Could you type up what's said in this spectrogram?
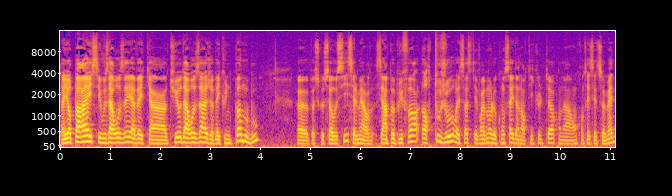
D'ailleurs pareil, si vous arrosez avec un tuyau d'arrosage avec une pomme au bout, euh, parce que ça aussi c'est le meilleur, c'est un peu plus fort. Or toujours, et ça c'était vraiment le conseil d'un horticulteur qu'on a rencontré cette semaine,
